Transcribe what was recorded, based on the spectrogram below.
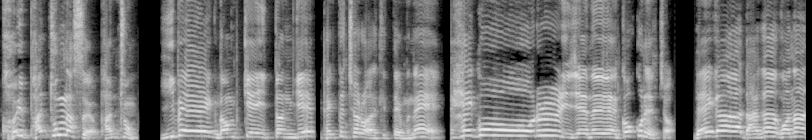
거의 반퉁 났어요. 반퉁. 200 넘게 있던 게 100 근처로 왔기 때문에 해고를 이제는 거꾸로 했죠. 내가 나가거나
